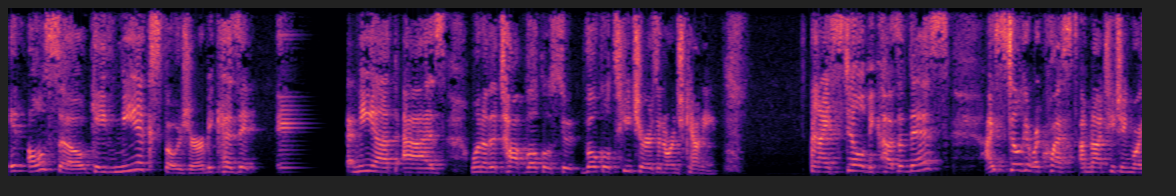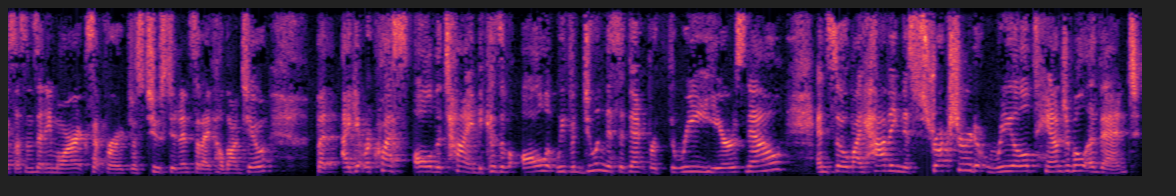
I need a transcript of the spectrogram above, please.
it also gave me exposure because it, it set me up as one of the top vocal vocal teachers in Orange County. And I still, because of this, I still get requests. I'm not teaching voice lessons anymore, except for just two students that I've held on to. But I get requests all the time because of all, we've been doing this event for three years now. And so by having this structured, real, tangible event,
